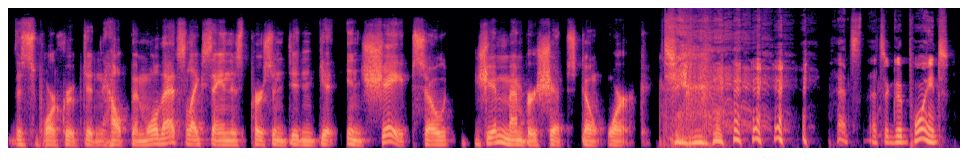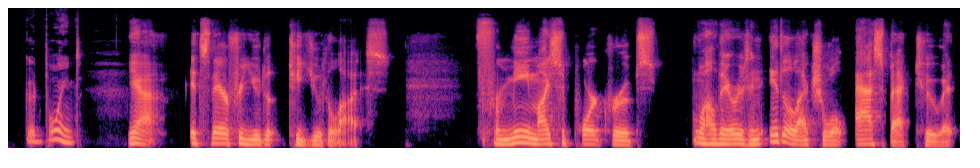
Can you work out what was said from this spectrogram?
The support group didn't help them. Well, that's like saying this person didn't get in shape. So gym memberships don't work. that's, that's a good point. Good point. Yeah. It's there for you to, to utilize. For me, my support groups, while there is an intellectual aspect to it,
